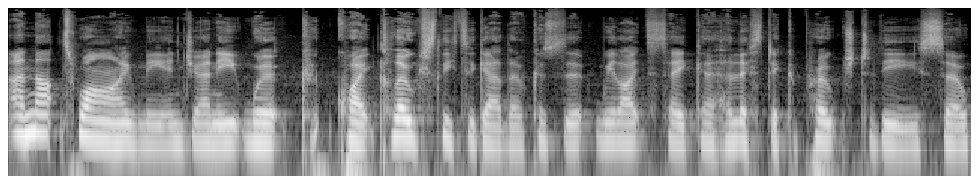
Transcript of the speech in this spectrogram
And that's why me and Jenny work quite closely together because we like to take a holistic approach to these. So,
